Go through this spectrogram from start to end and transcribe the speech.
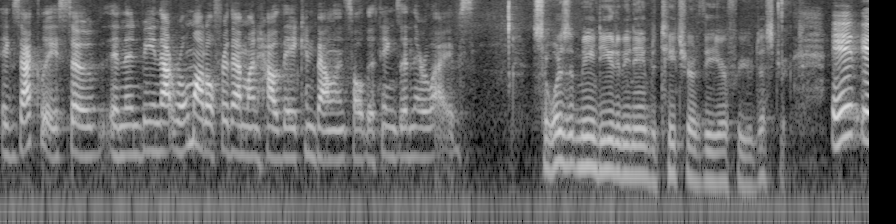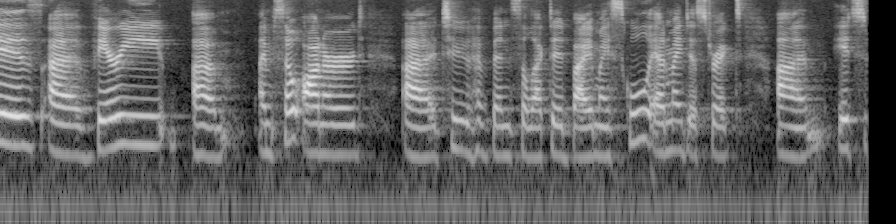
exactly. So, and then being that role model for them on how they can balance all the things in their lives. So what does it mean to you to be named a Teacher of the Year for your district? It is a very, um, I'm so honored uh, to have been selected by my school and my district. Um, it's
